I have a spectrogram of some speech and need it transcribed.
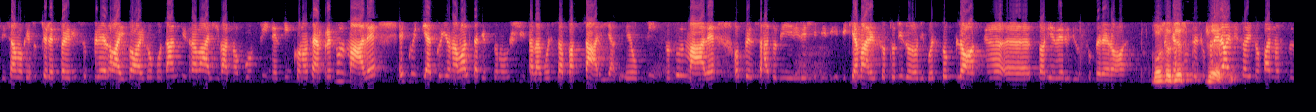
diciamo che tutte le storie di supereroi poi dopo tanti travagli vanno a buon fine e vincono sempre sul male e quindi ecco io una volta che sono uscita da questa battaglia e ho vinto sul male ho pensato di, di, di, di chiamare il sottotitolo di questo blog eh, Storie vere di un supereroe. Cosa Perché ti appunto i supereroi di solito fanno st-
